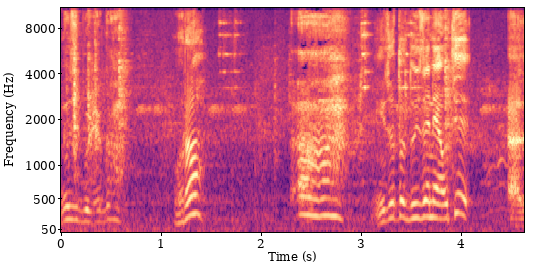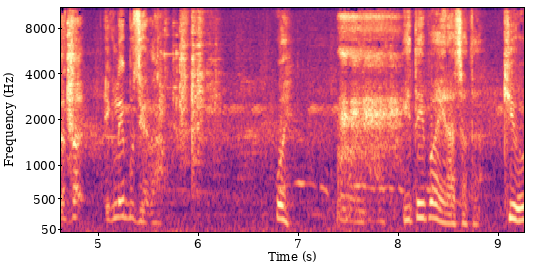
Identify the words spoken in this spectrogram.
म्युजिक भिडियोको हो र? हिजो त दुईजना आउँथे आज त एक्लै पुछ्यो त ओइ यतै पो आइरहेछ त। के हो?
